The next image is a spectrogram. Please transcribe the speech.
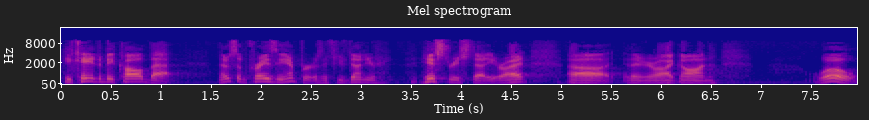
He came to be called that. There's some crazy emperors if you've done your history study, right? Uh, and then you're like on, whoa.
